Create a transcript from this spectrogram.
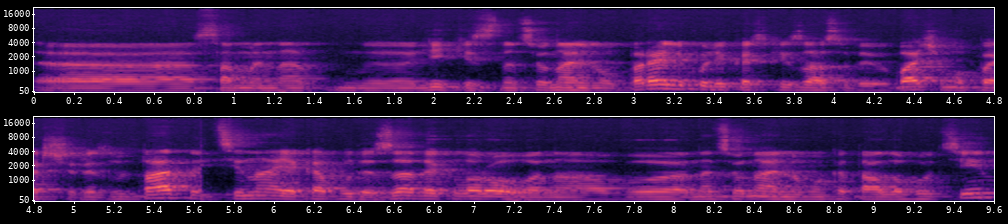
е, саме на е, ліки з національного переліку лікарських засобів. Бачимо перші результати. Ціна, яка буде задекларована в національному каталогу цін.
